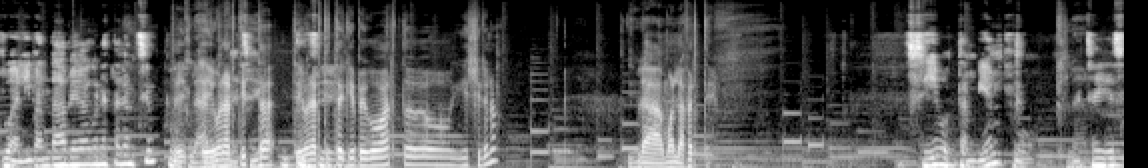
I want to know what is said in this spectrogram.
Dua Lipa andaba pegada con esta canción. po. ¿Te, claro, te digo un artista, te digo un Entonces- artista que pegó harto y es chileno? La Mon Laferte. Sí, pues también, pues. Claro. Ese es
